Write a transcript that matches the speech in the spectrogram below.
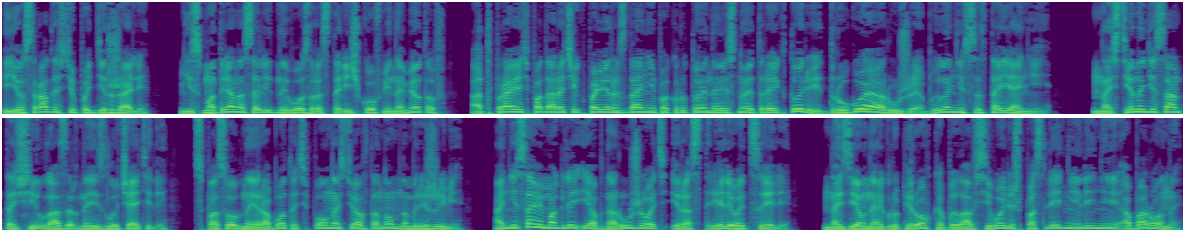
ее с радостью поддержали – Несмотря на солидный возраст старичков-минометов, отправить подарочек поверх зданий по крутой навесной траектории другое оружие было не в состоянии. На стены десант тащил лазерные излучатели, способные работать в полностью автономном режиме. Они сами могли и обнаруживать, и расстреливать цели. Наземная группировка была всего лишь последней линией обороны.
